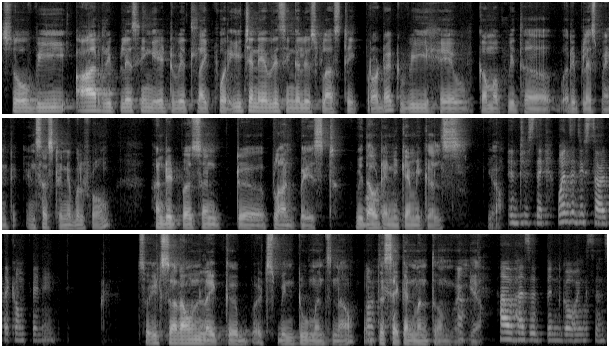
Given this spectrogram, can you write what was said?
So we are replacing it with like for each and every single-use plastic product, we have come up with a replacement in sustainable form, 100% uh, plant-based without any chemicals. Yeah. Interesting. When did you start the company? So it's around like uh, it's been two months now. Okay. The second month onward, yeah. How has it been going since?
